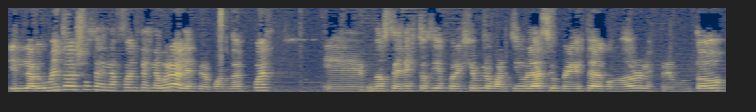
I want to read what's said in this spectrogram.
el argumento de ellos es las fuentes laborales, pero cuando después, eh, no sé, en estos días, por ejemplo, Martín Ulasi, un periodista de Comodoro, les preguntó,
